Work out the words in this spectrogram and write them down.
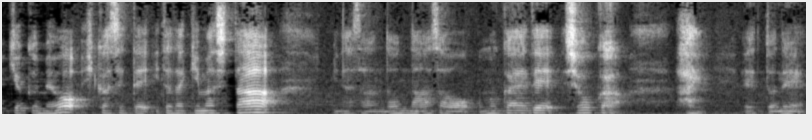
1曲目を弾かせていただきました。皆さんどんな朝をお迎えでしょうか？はい。えっとね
